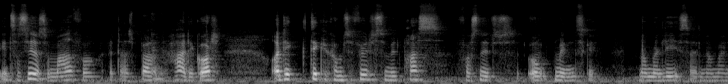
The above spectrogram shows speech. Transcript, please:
interesserer sig meget for, at deres børn har det godt. Og det, det kan komme til føles som et pres for sådan et ungt menneske, når man læser, eller når man,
